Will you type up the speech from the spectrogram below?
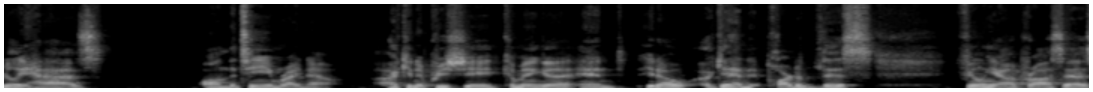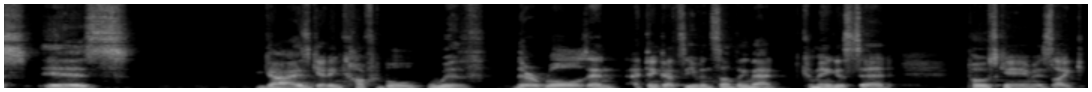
really has on the team right now. I can appreciate Kuminga, and you know, again, part of this feeling out process is guys getting comfortable with their roles, and I think that's even something that Kuminga said post game is like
